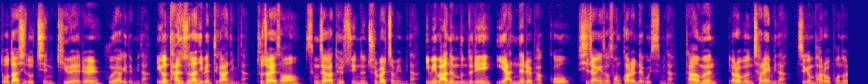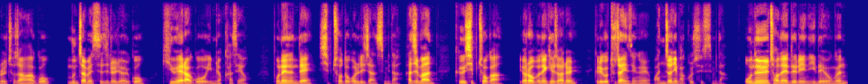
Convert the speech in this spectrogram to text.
또다시 놓친 기회를 후회하게 됩니다. 이건 단순한 이벤트가 아닙니다. 투자에서 승자가 될 수 있는 출발점입니다. 이미 많은 분들이 이 안내를 받고 시장에서 성과를 내고 있습니다. 다음 은 여러분 차례입니다. 지금 바로 번호를 저장하고 문자 메시지를 열고 기회라고 입력하세요. 보내는데 10초도 걸리지 않습니다. 하지만 그 10초가 여러분의 계좌를 그리고 투자 인생을 완전히 바꿀 수 있습니다. 오늘 전해드린 이 내용은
